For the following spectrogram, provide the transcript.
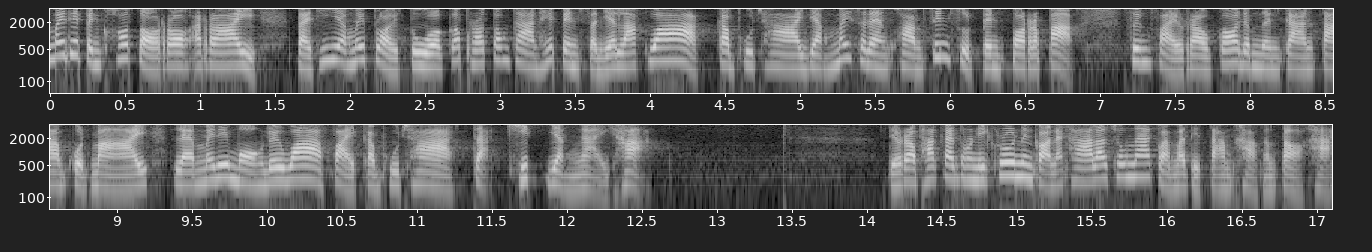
ไม่ได้เป็นข้อต่อรองอะไร แต่ที่ยังไม่ปล่อยตัวก็เพราะต้องการให้เป็นสัญลักษณ์ว่ากัมพูชายังไม่แสดงความสิ้นสุดเป็นปรปักษ์ซึ่งฝ่ายเราก็ดำเนินการตามกฎหมาย และไม่ได้มองด้วยว่าฝ่ายกัมพูชาจะคิดอย่างไงค่ะ เดี๋ยวเราพักกันตรงนี้ครู่หนึ่งก่อนนะคะ แล้วช่วงหน้ากลับมาติดตามข่าวกันต่อค่ะ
